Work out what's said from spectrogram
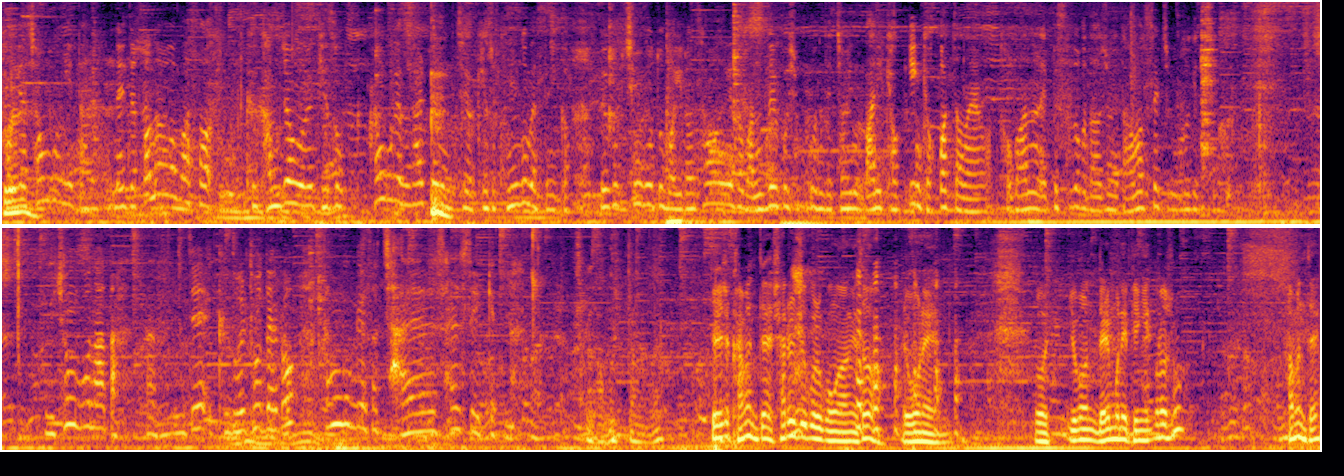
거기가 천국이다. 근데 이제 떠나고 봐서 그 감정을 계속 한국에서 살 때는 제가 계속 궁금했으니까 외국 친구도 막 이런 상황에서 만들고 싶고 근데 저희는 많이 겪긴 겪었잖아요. 더 많은 에피소드가 나중에 남았을지 모르겠지만 이게 충분하다. 나는 이제 그걸 토대로 한국에서 잘 살 수 있겠다. 집에 가고? 그래 이제 가면 돼. 샤를드골 공항에서 요번에 요, 요번 내일 모레 비행기 끊어줘? 가면 돼.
